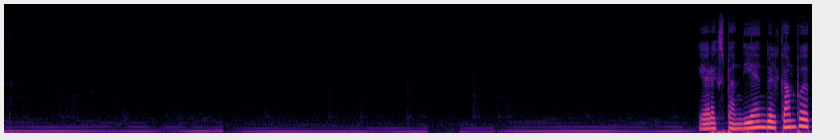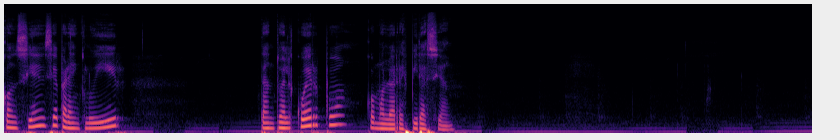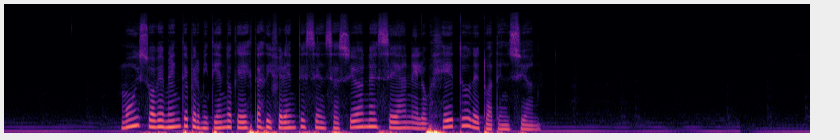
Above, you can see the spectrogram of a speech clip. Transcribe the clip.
Y ahora expandiendo el campo de conciencia para incluir tanto al cuerpo como la respiración. Muy suavemente permitiendo que estas diferentes sensaciones sean el objeto de tu atención,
